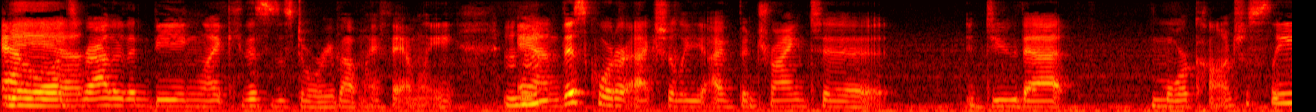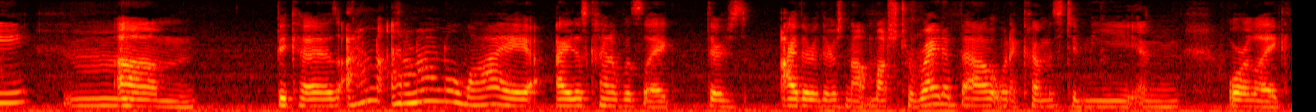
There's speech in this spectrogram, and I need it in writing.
analogs yeah, rather than being like this is a story about my family Mhm. and this quarter actually i've been trying to do that more consciously Mm. um because i don't i don't, I don't know why i just kind of was like there's either there's not much to write about when it comes to me and or like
